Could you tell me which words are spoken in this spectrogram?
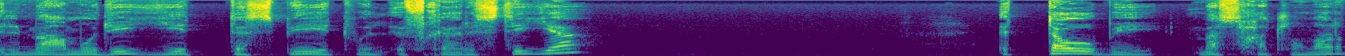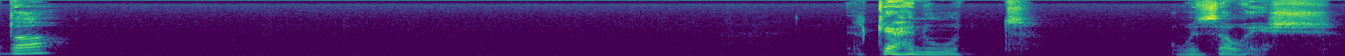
المعمودية التثبيت والإفخارستية. التوبة مسحة المرضى. الكهنوت والزواج.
